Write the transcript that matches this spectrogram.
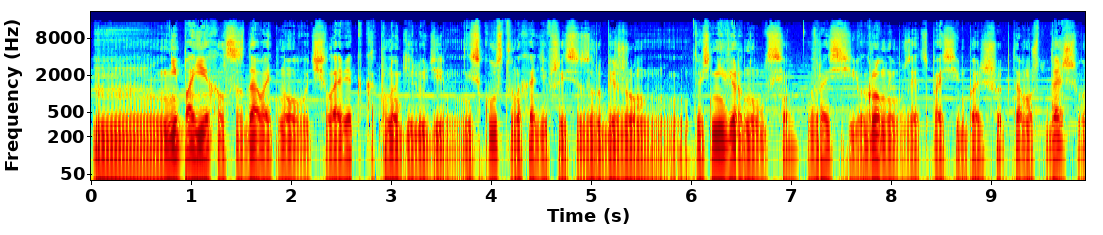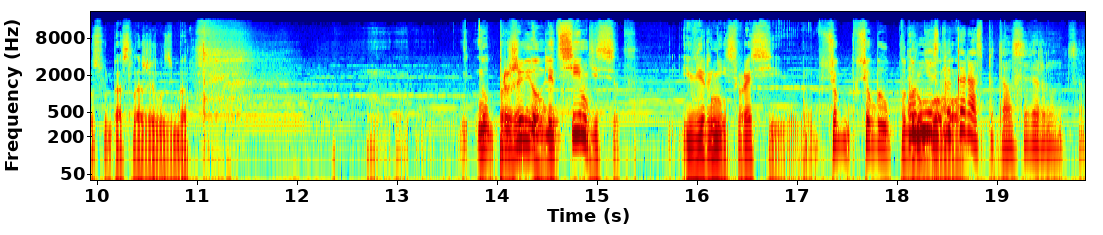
не поехал создавать нового человека, как многие люди искусства, находившиеся за рубежом, то есть не вернулся в Россию. Огромное ему за это спасибо большое, потому что дальше его судьба сложилась бы ну, проживи он лет 70 и вернись в Россию. Все, все было Он по-другому. несколько раз пытался вернуться.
